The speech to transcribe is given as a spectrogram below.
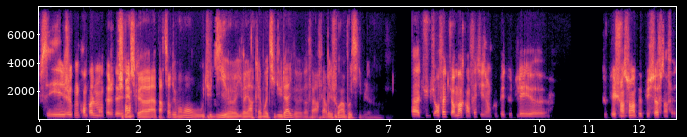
C'est. Je comprends pas le montage de. Je pense qu'à partir du moment où tu te dis euh, il va y avoir que la moitié du live, il va falloir faire des choix impossibles. Ah, tu, tu- en fait, tu remarques en fait, ils ont coupé toutes les. euh, toutes les chansons un peu plus soft en fait.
